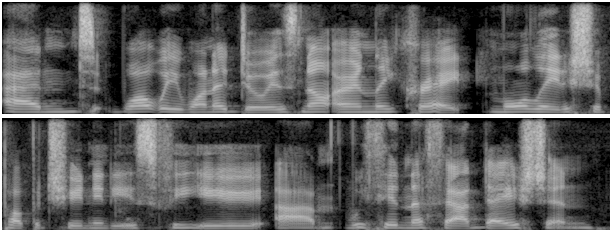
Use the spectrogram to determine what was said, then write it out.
And what we want to do is not only create more leadership opportunities for you um, within the foundation,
